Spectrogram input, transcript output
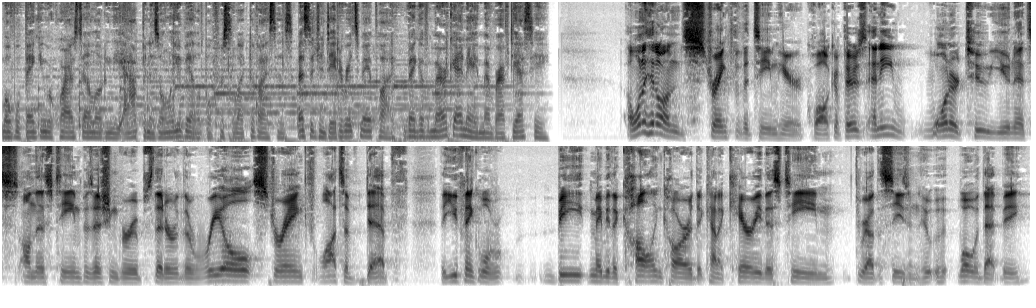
Mobile banking requires downloading the app and is only available for select devices. Message and data rates may apply. Bank of America and a member FDIC. I want to hit on strength of the team here, Qualk. If there's any one or two units on this team, position groups that are the real strength, lots of depth that you think will be maybe the calling card that kind of carry this team throughout the season, who, what would that be?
